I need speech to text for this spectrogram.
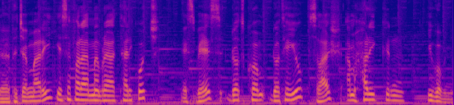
ለተጨማሪ የሰፈራ መምሪያ ታሪኮች ኤስቤስ ዶት ኮም ዶት ኤዩ አምሐሪክን ይጎብኙ።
